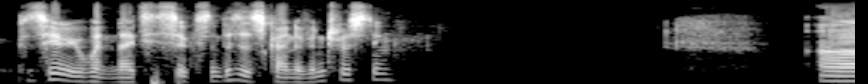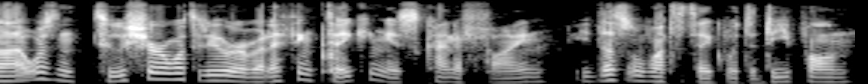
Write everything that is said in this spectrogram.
Because here you went 96, and this is kind of interesting. Uh, I wasn't too sure what to do here, but I think taking is kind of fine. He doesn't want to take with the d pawn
